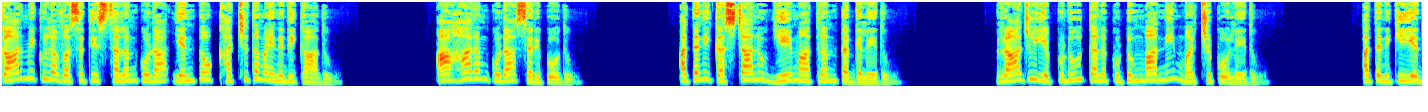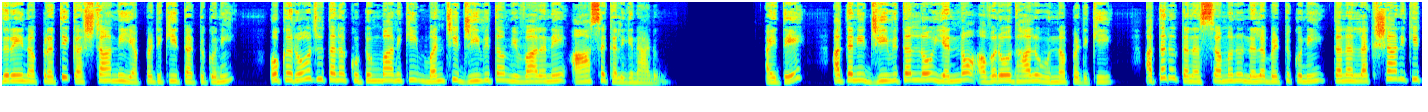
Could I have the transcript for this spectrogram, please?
కార్మికుల వసతి స్థలం కూడా ఎంతో ఖచ్చితమైనది కాదు. ఆహారం కూడా సరిపోదు. అతని కష్టాలు ఏమాత్రం తగ్గలేదు. రాజు ఎప్పుడూ తన కుటుంబాన్ని మర్చిపోలేదు. అతనికి ఎదురైన ప్రతి కష్టాన్ని ఎప్పటికీ తట్టుకుని ఒకరోజు తన కుటుంబానికి మంచి జీవితం ఇవ్వాలనే ఆశ కలిగినాడు. అయితే అతని జీవితంలో ఎన్నో అవరోధాలు ఉన్నప్పటికీ అతను తన శ్రమను నిలబెట్టుకుని తన లక్ష్యానికి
